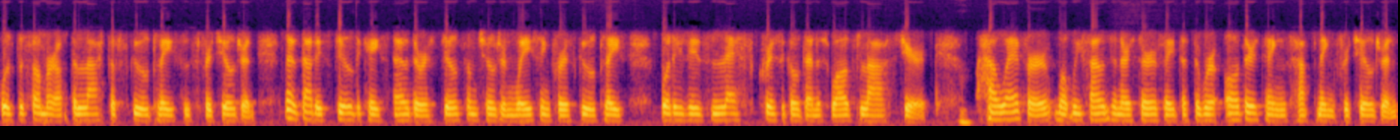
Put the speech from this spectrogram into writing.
was the summer of the lack of school places for children. Now that is still the case now. There are still some children waiting for a school place, but it is less critical than it was last year. However, what we found in our survey that there were other things happening for children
